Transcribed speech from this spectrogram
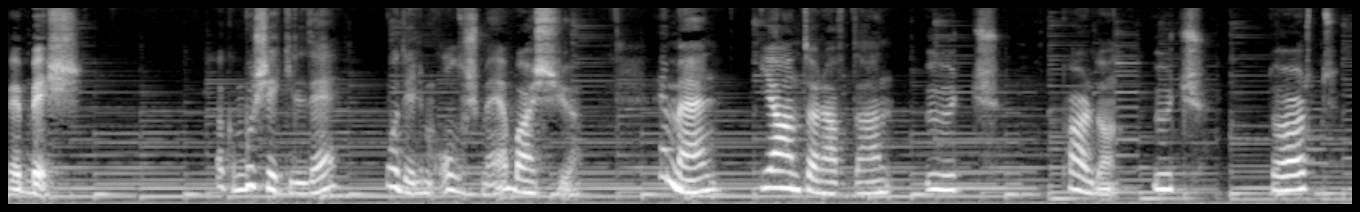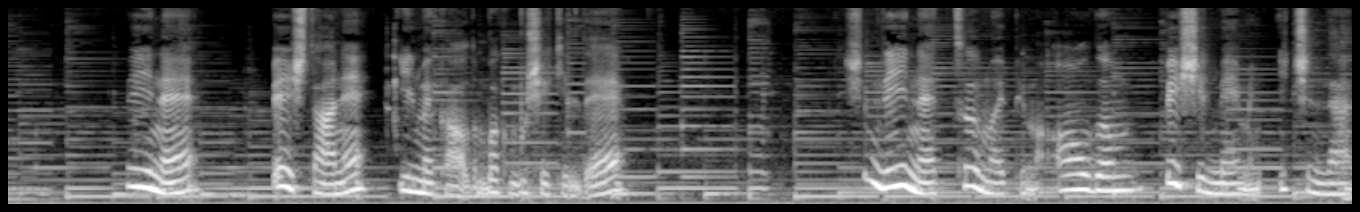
ve 5. Bakın bu şekilde modelim oluşmaya başlıyor. Hemen yan taraftan 3 pardon 3 4 ve yine 5 tane ilmek aldım. Bakın bu şekilde. Şimdi yine tığma ipimi aldım. 5 ilmeğimin içinden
